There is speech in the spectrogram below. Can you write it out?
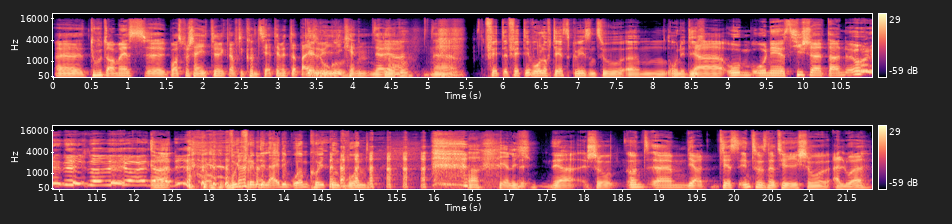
Äh, du damals äh, warst wahrscheinlich direkt auf die Konzerte mit dabei, ja, so Logo. wie die kennen. Ja, Logo. ja. ja fette, fette Wall of Death gewesen zu ähm, ohne dich. Ja, oben ohne das T-Shirt, dann ohne dich, dann will ich ja, Wildfremde Leute im Arm gehalten und gewohnt. Ach, herrlich. Ja, schon. Und ähm, ja, das Intro ist natürlich schon allure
